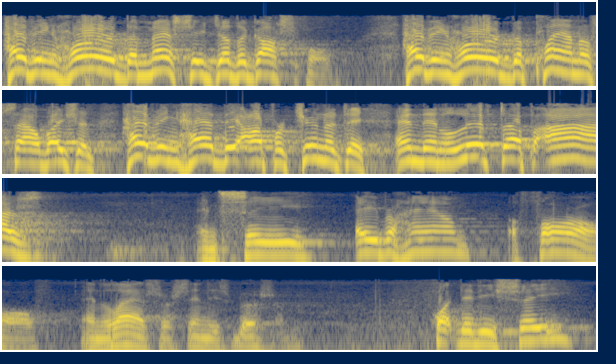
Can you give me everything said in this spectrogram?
having heard the message of the gospel, having heard the plan of salvation, having had the opportunity, and then lift up eyes and see Abraham afar off and Lazarus in his bosom. What did he see?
